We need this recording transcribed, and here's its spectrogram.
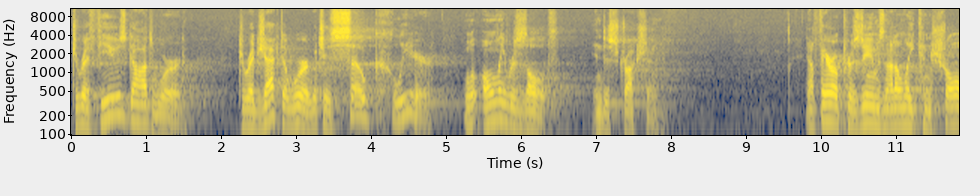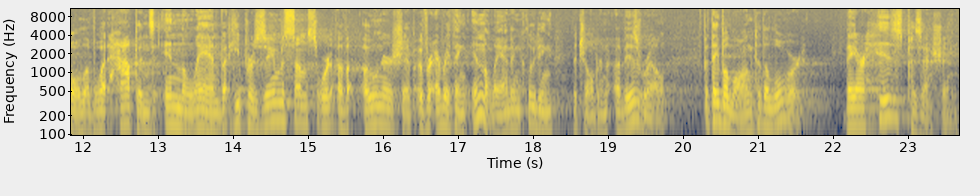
To refuse God's word, to reject a word which is so clear, will only result in destruction. Now, Pharaoh presumes not only control of what happens in the land, but he presumes some sort of ownership over everything in the land, including the children of Israel. But they belong to the Lord, they are his possession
